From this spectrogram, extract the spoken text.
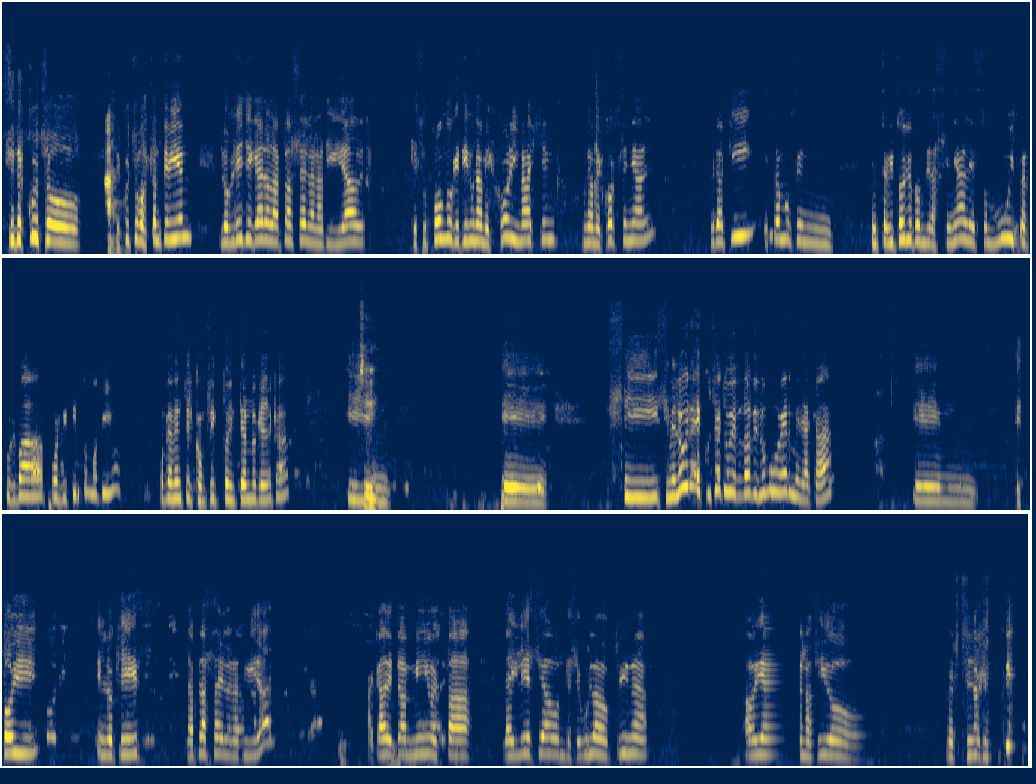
Sí, te escucho, ah. te escucho bastante bien. Logré llegar a la Plaza de la Natividad, que supongo que tiene una mejor imagen, una mejor señal, pero aquí estamos en, en territorios donde las señales son muy perturbadas por distintos motivos, obviamente el conflicto interno que hay acá. Y sí. eh, si, si, me logra escuchar, yo voy a tratar de no moverme de acá. Eh, estoy en lo que es la Plaza de la Natividad. Acá detrás mío está la iglesia donde según la doctrina habría nacido nuestro Señor Jesucristo.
